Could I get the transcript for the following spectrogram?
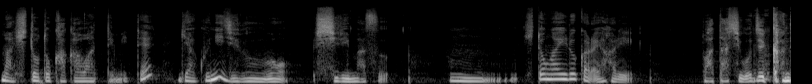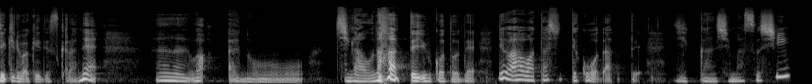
まあ、人と関わってみて逆に自分を知ります。うん。人がいるからやはり私を実感できるわけですからね、うん、わあの違うなっていうことで。では私ってこうだって実感しますし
